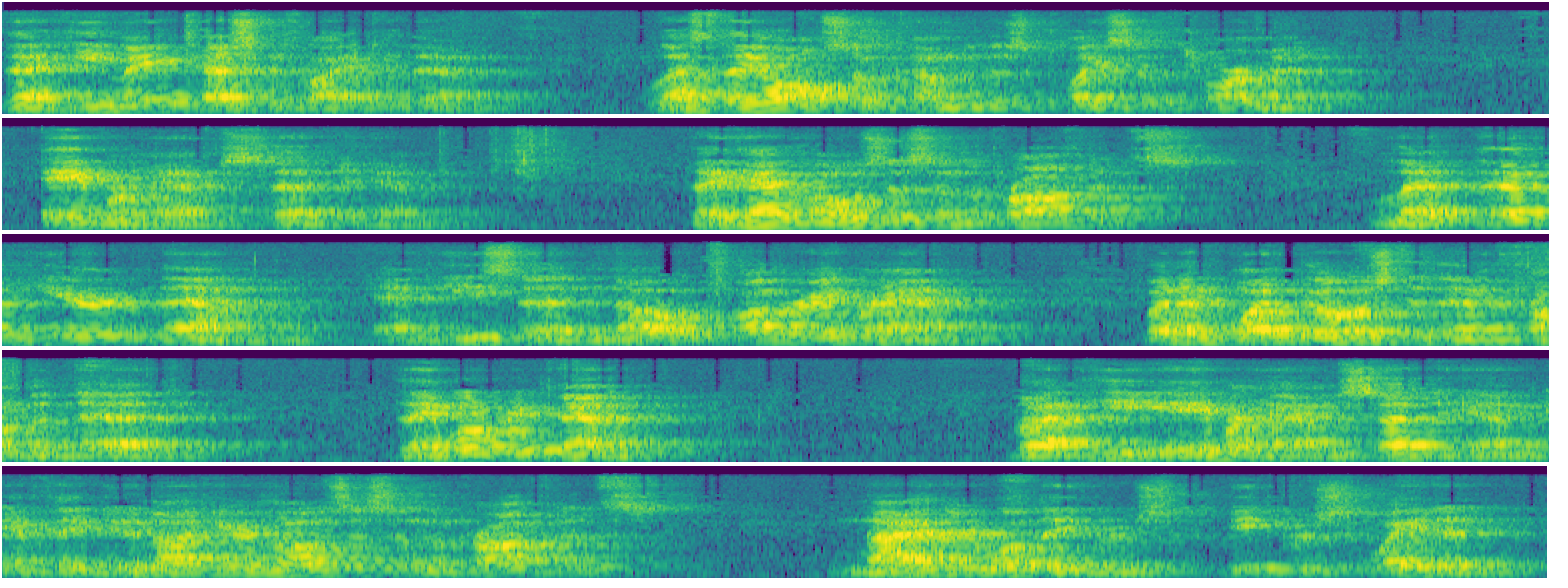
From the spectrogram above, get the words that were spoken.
that he may testify to them, lest they also come to this place of torment. Abraham said to him, They have Moses and the prophets. Let them hear them. And he said, No, Father Abraham, but if one goes to them from the dead, they will repent. But he, Abraham, said to him, If they do not hear Moses and the prophets, neither will they be persuaded,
